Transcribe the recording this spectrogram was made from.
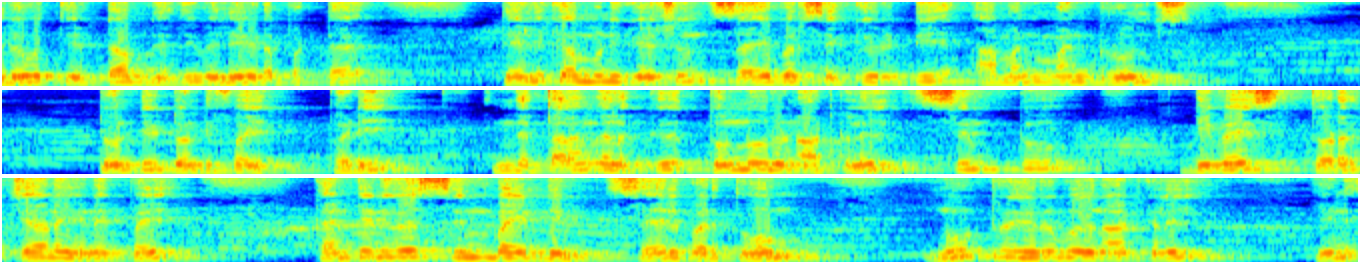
இருபத்தி எட்டாம் தேதி வெளியிடப்பட்ட telecommunication cyber security amendment rules twenty twenty five படி இந்த தளங்களுக்கு தொண்ணூறு நாட்களில் சிம் டு டிவைஸ் தொடர்ச்சியான இணைப்பை கண்டினியூஸ் சிம் பைண்டிங் செயல்படுத்தவும். நூற்று இருபது நாட்களில் இணை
